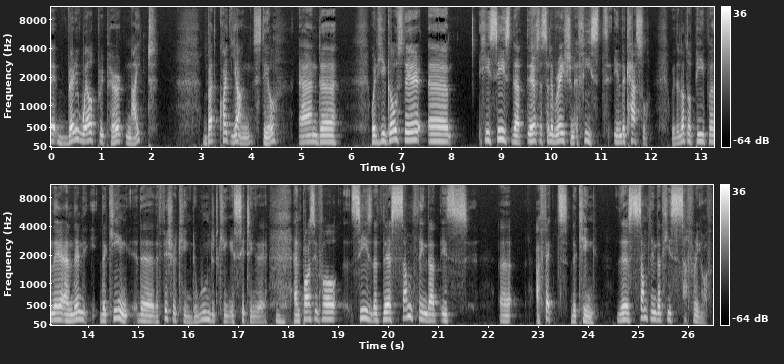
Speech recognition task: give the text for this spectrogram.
a very well prepared knight, but quite young still. And uh, when he goes there, uh, he sees that there's a celebration, a feast in the castle with a lot of people there, and then the king, the, the fisher king, the wounded king, is sitting there. And Parsifal sees that there's something that is uh, affects the king. There's something that he's suffering of.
